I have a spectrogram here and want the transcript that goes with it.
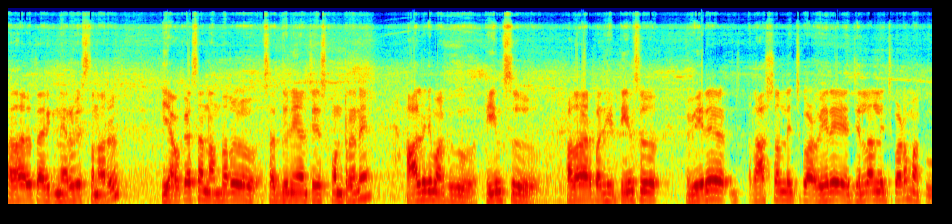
పదహారవ తారీఖున నిర్వహిస్తున్నారు. ఈ అవకాశాన్ని అందరూ సద్వినియోగం చేసుకుంటారని ఆల్రెడీ మాకు టీమ్స్ పదహారు పదిహేడు టీమ్స్ వేరే రాష్ట్రాల నుంచి కూడా వేరే జిల్లాల నుంచి కూడా మాకు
